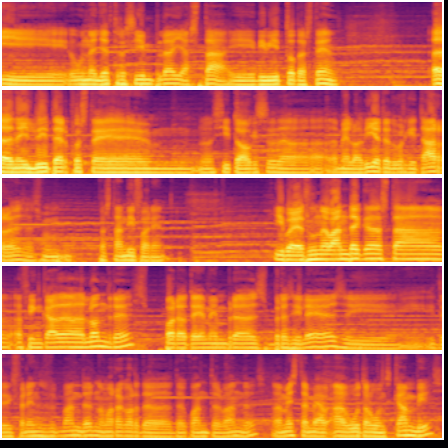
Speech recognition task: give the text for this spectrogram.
i una lletra simple i ja està i dividit tot el temps. Eh, Nail Beater pues, té mm, així tocs de, de melodia, té dues guitarres és bastant diferent. I bé, és una banda que està afincada a Londres però té membres brasilers i, i de diferents bandes, no me'n recordo de, de quantes bandes. A més també ha, ha hagut alguns canvis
